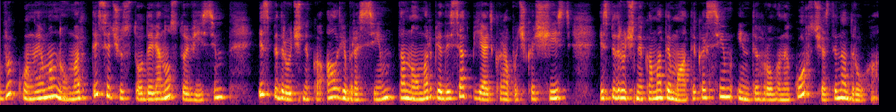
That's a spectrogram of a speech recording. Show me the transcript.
Виконуємо номер 1198 із підручника Алгебра 7 та номер 55.6 із підручника Математика 7. Інтегрований курс, частина 2.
